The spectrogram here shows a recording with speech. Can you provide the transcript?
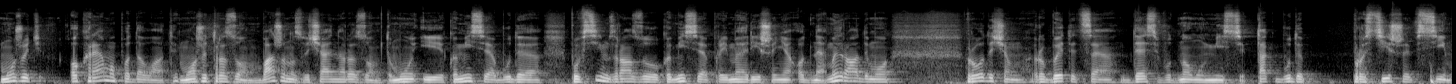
Можуть окремо подавати, можуть разом. Бажано, звичайно, разом. Тому і комісія буде по всім зразу комісія прийме рішення одне. Ми радимо родичам робити це десь в одному місці. Так буде простіше всім.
